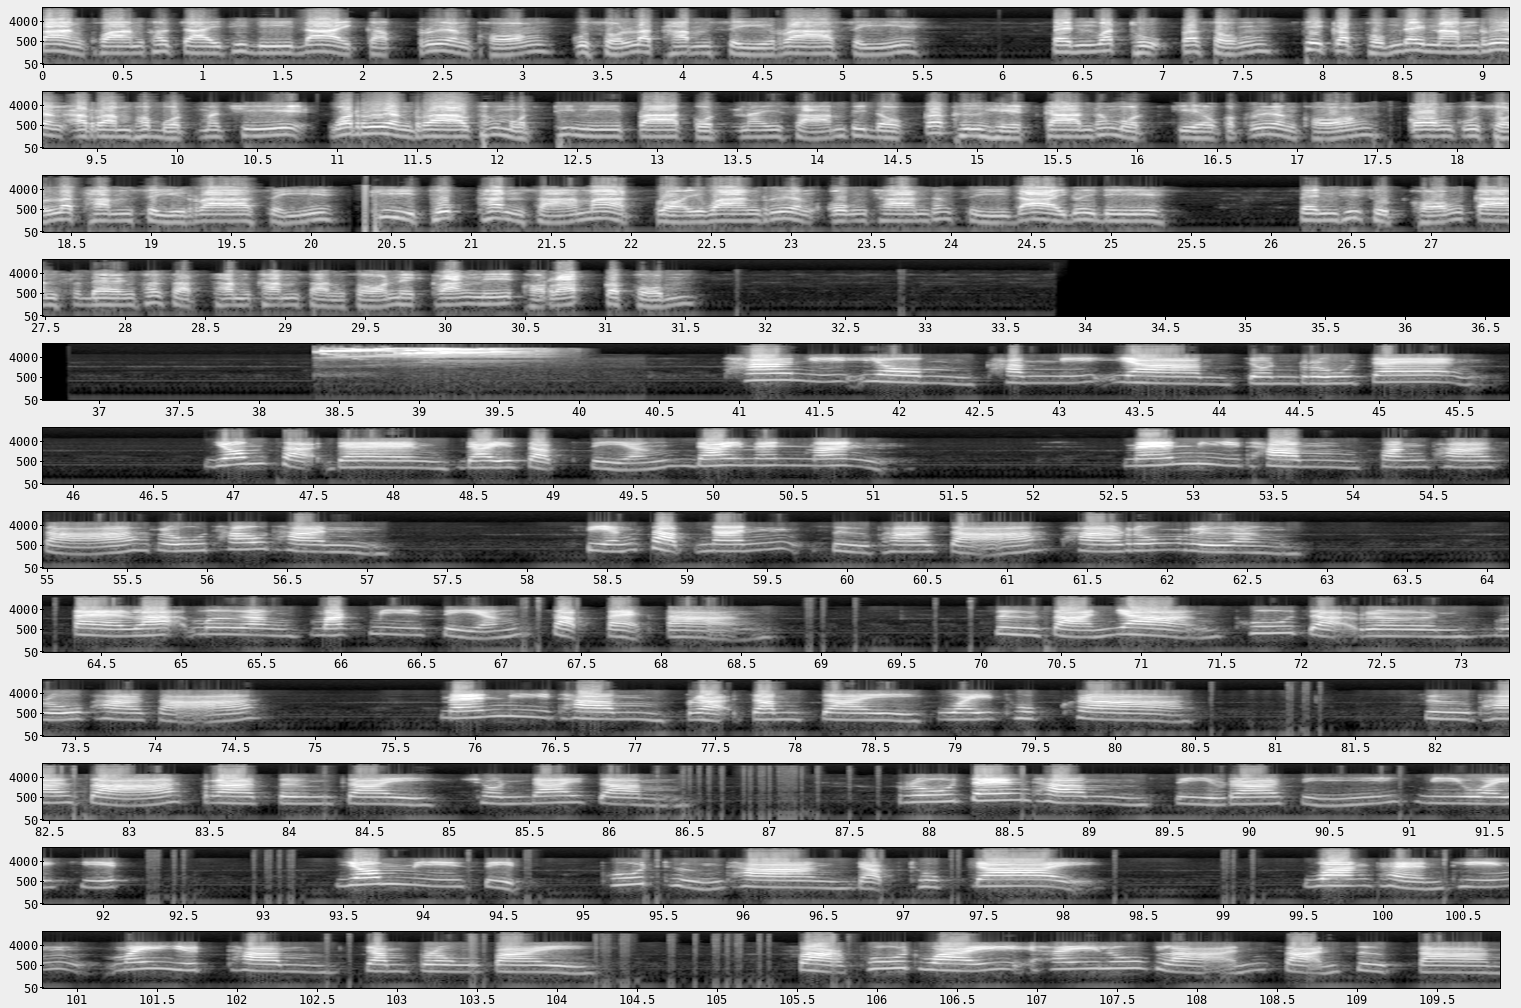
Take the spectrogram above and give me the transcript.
สร้างความเข้าใจที่ดีได้กับเรื่องของกุศลธรรมสี่ราศี เป็นวัตถุประสงค์ที่กระผมได้นำเรื่องอารัมพบทมาชี้ ว่าเรื่องราวทั้งหมดที่มีปรากฏในสามปิฎกก็คือเหตุการณ์ทั้งหมดเกี่ยวกับเรื่องของกองกุศลธรรมสี่ราศีที่ทุกท่านสามารถปล่อยวางเรื่ององค์ฌานทั้งสี่ได้ด้วยดี เป็นที่สุดของการแสดงพระสัตธรรมคำสั่งสอนในครั้งนี้ขอรับกระผม ถ้านิยมคำนิยามจนรู้แจ้ง ย่อมสะแดงใดสับเสียงได้แม่นมั่น แม้นมีธรรมฟังภาษารู้เท่าทัน เสียงสับนั้นสื่อภาษาพารุ่งเรือง แต่ละเมืองมักมีเสียงสับแตกต่าง สื่อสารอย่างผู้เจริญรู้ภาษา แม้นมีธรรมประจำใจไว้ทุกครา สื่อภาษาตราตรึงใจชนได้จำ รู้แจ้งธรรมสี่ราศีมีไว้คิด ย่อมมีสิทธิ์พูดถึงทางดับทุกข์ได้ วางแผนทิ้ง ไม่ยึดธรรม จำปรงไป ฝากพูดไว้ให้ลูกหลานสารสืบตาม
